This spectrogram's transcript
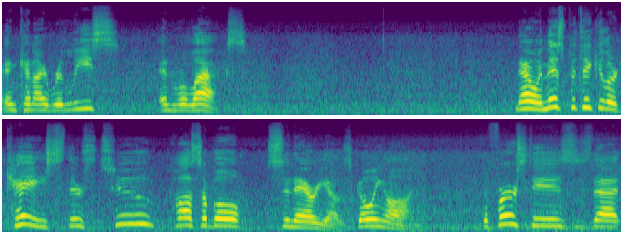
and can I release and relax? Now, in this particular case, there's two possible scenarios going on. The first is, is that,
